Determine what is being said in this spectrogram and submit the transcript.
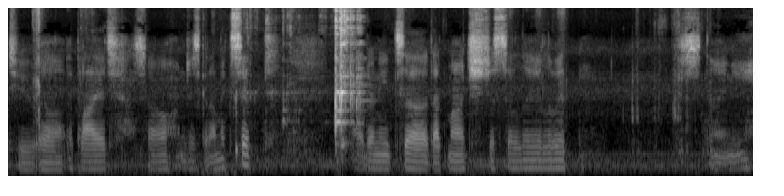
to uh, apply it. So I'm just gonna mix it. I don't need uh, that much, just a little bit. Tiny.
